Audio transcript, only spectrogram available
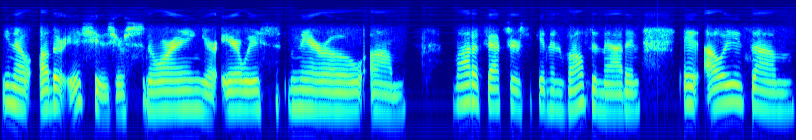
you know, other issues. You're snoring, your airways narrow, um, a lot of factors get involved in that, and it always um,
